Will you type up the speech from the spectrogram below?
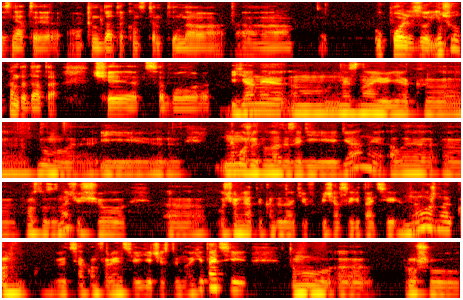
зняти кандидата Константина у пользу іншого кандидата, чи це було Я не, не знаю, як думали, і не можу відповідати за дії Діани, але просто зазначу, що е, кандидатів під час агітації не можна. Ця конференція є частиною агітації, тому е, прошу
